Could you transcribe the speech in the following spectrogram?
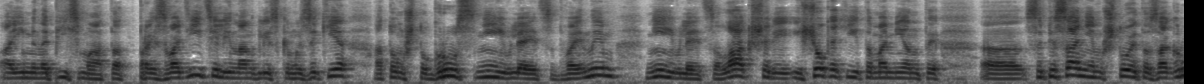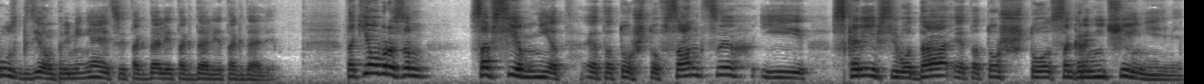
а именно письма от, от производителей на английском языке о том, что груз не является двойным, не является luxury, еще какие-то моменты э, с описанием, что это за груз, где он применяется и так далее, и так далее, и так далее. Таким образом, совсем нет, это то, что в санкциях, и, скорее всего, да, это то, что с ограничениями.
